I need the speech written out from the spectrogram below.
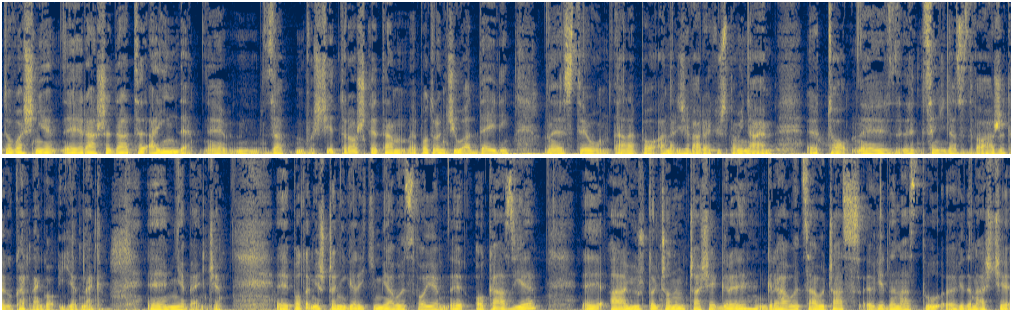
to właśnie e, Rashedat Ainde e, za, właściwie troszkę tam potrąciła Daily e, z tyłu, ale po analizie waru, jak już wspominałem, to sędzina zdecydowała, że tego karnego jednak nie będzie. Potem jeszcze Nigeryjki miały swoje okazje. A już w doliczonym czasie gry grały cały czas w 11, w 11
